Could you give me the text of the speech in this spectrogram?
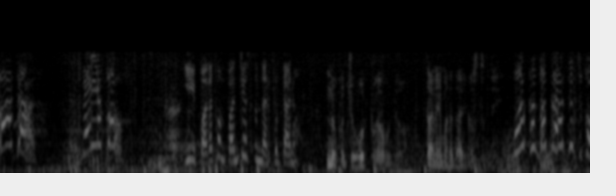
కార్టర్ వెళ్ళకు! ఈ పథకం పనిచేస్తుందనుకుంటాను. నువ్వు కొంచెం ఓర్పుగా ఉండు. తనే మన దారికి వస్తుంది. మూర్ఖంగా ప్రవర్తించుకో.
